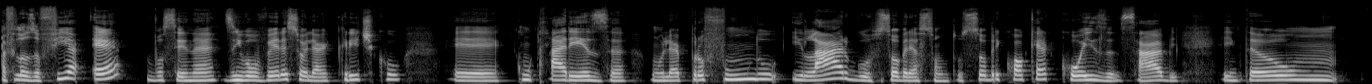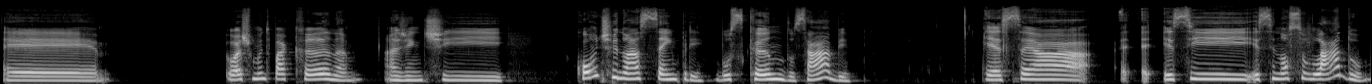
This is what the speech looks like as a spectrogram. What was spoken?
A filosofia é você, né, desenvolver esse olhar crítico é, com clareza, um olhar profundo e largo sobre assuntos, sobre qualquer coisa, sabe? Então, é, eu acho muito bacana a gente continuar sempre buscando, sabe? Essa é é, é, esse esse nosso lado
